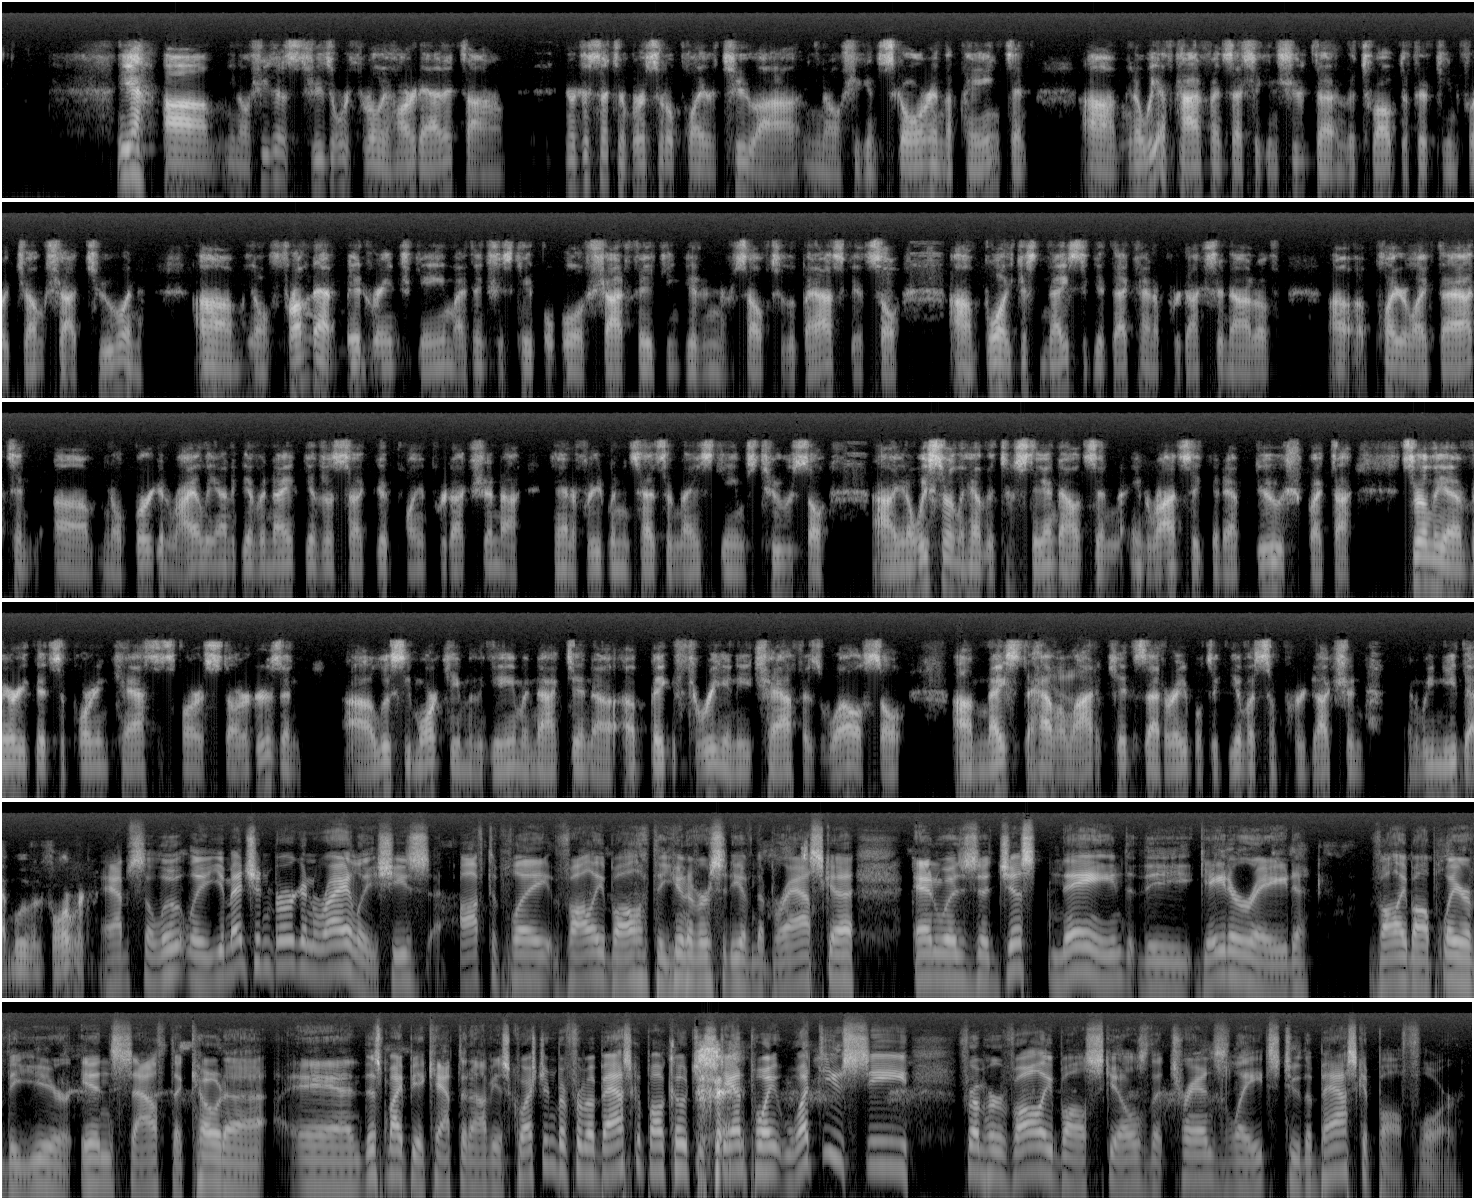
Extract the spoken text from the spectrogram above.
Yeah, um, you know, she just she's worked really hard at it. Um, you know, just such a versatile player too. Uh, you know, she can score in the paint, and um, you know, we have confidence that she can shoot the the 12 to 15 foot jump shot too. And um, you know, from that mid range game, I think she's capable of shot faking, getting herself to the basket. So, um, boy, just nice to get that kind of production out of uh, a player like that. And, um, you know, Bergen Riley on a given night gives us a good point production. Uh, Hannah Friedman's had some nice games too. So, uh, you know, we certainly have the two standouts in, in Ronsiek and Abdush, but uh, certainly a very good supporting cast as far as starters. And uh, Lucy Moore came in the game and knocked in a, a big three in each half as well. So um, nice to have yeah. a lot of kids that are able to give us some production, and we need that moving forward. Absolutely. You mentioned Bergen Riley. She's off to play volleyball at the University of Nebraska and was uh, just named the Gatorade volleyball player of the year in South Dakota. And this might be a captain obvious question, but from a basketball coach's standpoint, what do you see from her volleyball skills that translates to the basketball floor?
